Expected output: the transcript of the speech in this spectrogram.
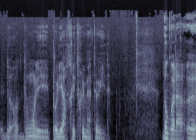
dont les polyarthrites rhumatoïdes. Donc voilà, euh,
